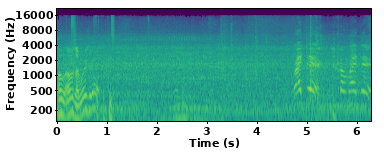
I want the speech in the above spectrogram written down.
Oh, I was like, where's it at? Right there. Come right there.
